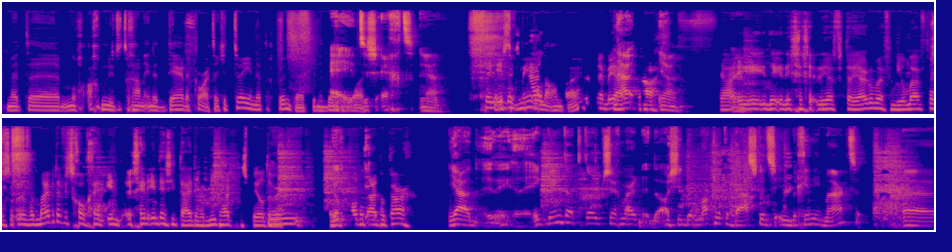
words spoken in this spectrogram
70-32 met uh, nog acht minuten te gaan in het derde kwart. Dat je 32 punten hebt in het derde hey, kwart. het is echt, ja. Er is toch meer aan de hand daar? Ja, ja. ja. Ja, die, die, die, die, vertel jij ook nog even nieuw. Maar volgens, wat mij betreft is het gewoon geen, in, geen intensiteit. Er wordt niet hard gespeeld. Er wordt altijd uit elkaar. Ja, ik denk dat het ook, zeg maar, als je de makkelijke baskets in het begin niet maakt, uh,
